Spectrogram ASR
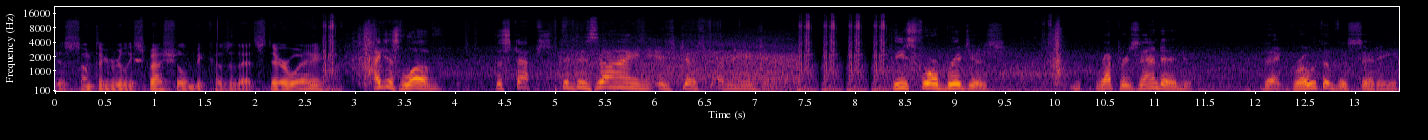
is something really special because of that stairway. I just love the steps. The design is just amazing. These four bridges represented that growth of the city.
